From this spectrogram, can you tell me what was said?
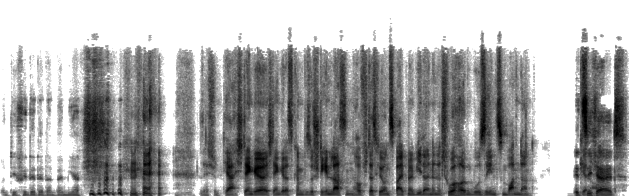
Und die findet ihr dann bei mir. Sehr schön. Ja, ich denke, ich denke, das können wir so stehen lassen. Hoffe ich, dass wir uns bald mal wieder in der Natur irgendwo sehen zum Wandern. Mit genau. Sicherheit.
